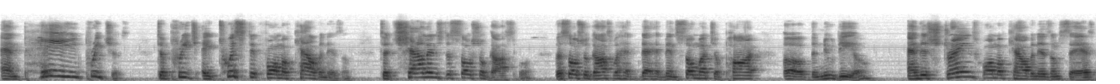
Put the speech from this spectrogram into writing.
and paid preachers to preach a twisted form of Calvinism to challenge the social gospel, the social gospel had, that had been so much a part of the New Deal. And this strange form of Calvinism says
